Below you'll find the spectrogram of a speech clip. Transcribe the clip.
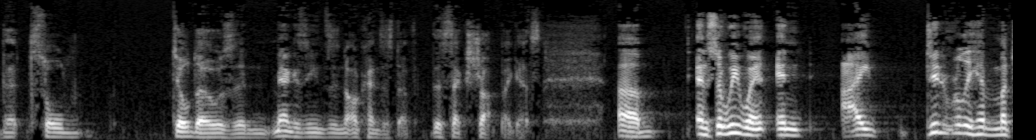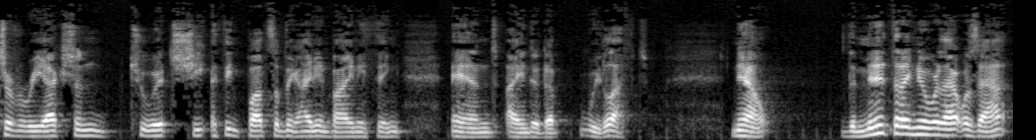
that sold dildos and magazines and all kinds of stuff. The sex shop, I guess. Um, and so we went, and I didn't really have much of a reaction to it. She, I think, bought something. I didn't buy anything, and I ended up. We left. Now, the minute that I knew where that was at,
